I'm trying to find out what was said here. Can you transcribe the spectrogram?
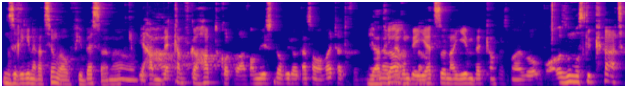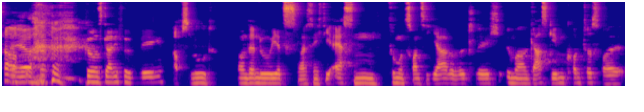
unsere Regeneration war auch viel besser. Ne? Wir haben einen Wettkampf gehabt, konnten wir einfach am nächsten Tag wieder ganz normal weiter trainieren. Ja, ne? klar, Während wir klar. jetzt so nach jedem Wettkampf erstmal so, boah, so Muskelkater, Ja, können uns gar nicht mehr bewegen. absolut. Und wenn du jetzt, weiß nicht, die ersten 25 Jahre wirklich immer Gas geben konntest, weil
